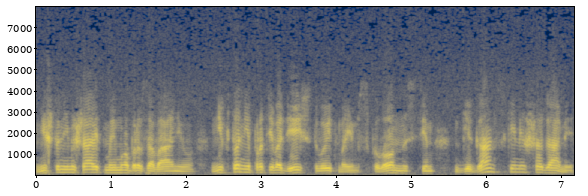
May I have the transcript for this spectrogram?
Ничто не мешает моему образованию, никто не противодействует моим склонностям, гигантскими шагами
